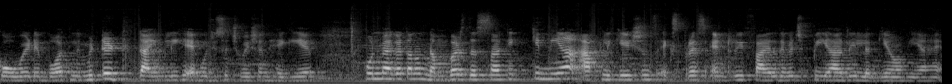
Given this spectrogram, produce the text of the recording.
COVID ਇਹ ਬਹੁਤ ਲਿਮਿਟਿਡ ਟਾਈਮਲੀ ਇਹੋ ਜਿਹੀ ਸਿਚੁਏਸ਼ਨ ਹੈਗੀ ਹੈ। ਹੁਣ ਮੈਂ ਅਗਰ ਤੁਹਾਨੂੰ ਨੰਬਰਸ ਦੱਸਾਂ ਕਿ ਕਿੰਨੀਆਂ ਐਪਲੀਕੇਸ਼ਨਸ ਐਕਸਪ੍ਰੈਸ ਐਂਟਰੀ ਫਾਈਲ ਦੇ ਵਿੱਚ ਪੀਆਰ ਲਈ ਲੱਗੀਆਂ ਹੋਈਆਂ ਹੈ।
